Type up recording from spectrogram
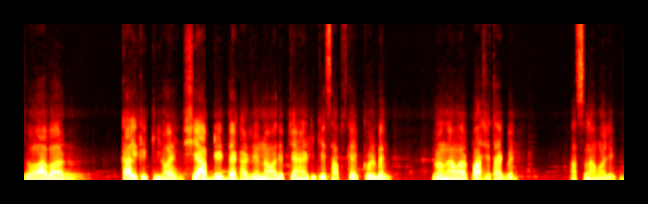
তো আবার কালকে কি হয় সে আপডেট দেখার জন্য আমাদের চ্যানেলটিকে সাবস্ক্রাইব করবেন এবং আমার পাশে থাকবেন। আসসালামু আলাইকুম।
